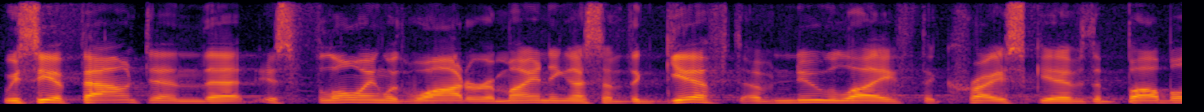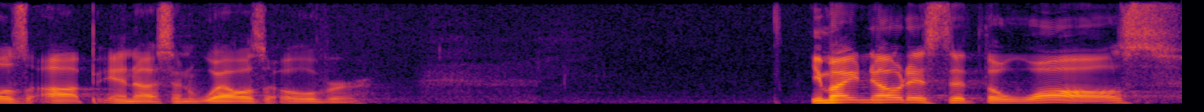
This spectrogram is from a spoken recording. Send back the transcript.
We see a fountain that is flowing with water, reminding us of the gift of new life that Christ gives that bubbles up in us and wells over. You might notice that the walls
